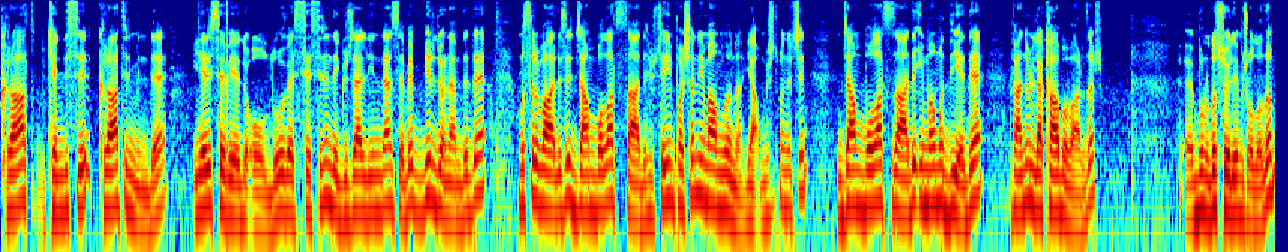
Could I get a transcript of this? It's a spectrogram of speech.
kıraat kendisi kıraat ilminde ileri seviyede olduğu ve sesinin de güzelliğinden sebep bir dönemde de Mısır valisi Canbolatzade Hüseyin Paşa'nın imamlığını yapmıştır. Onun için Canbolatzade imamı diye de efendim lakabı vardır. E, Bunu da söylemiş olalım.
